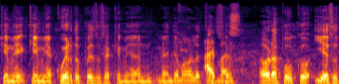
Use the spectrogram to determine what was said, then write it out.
que, me, que me acuerdo, pues, o sea, que me han, me han llamado la atención Además, ahora poco, y eso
